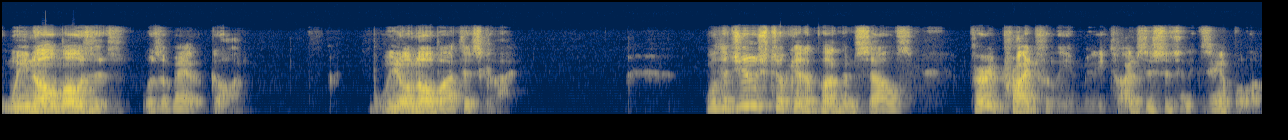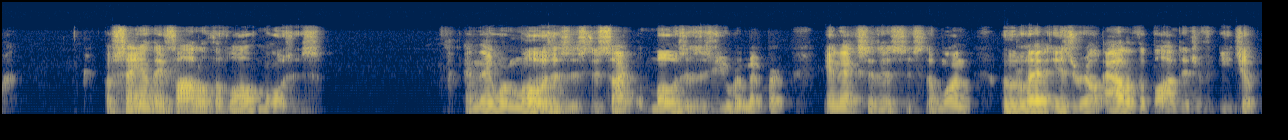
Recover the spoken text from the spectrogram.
We know Moses was a man of God. We don't know about this guy. Well, the Jews took it upon themselves very pridefully, and many times this is an example of of saying they follow the law of Moses. And they were Moses' disciple. Moses, as you remember in Exodus, is the one who led Israel out of the bondage of Egypt,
